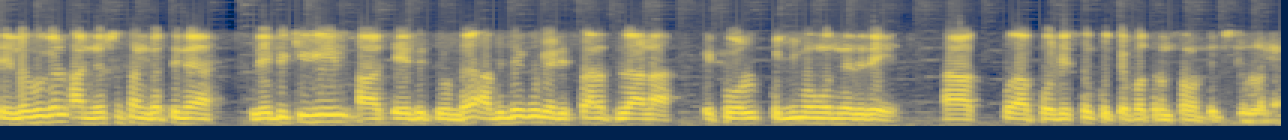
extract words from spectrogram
തെളിവുകൾ അന്വേഷണ സംഘത്തിന് ലഭിക്കുകയും ചെയ്തിട്ടുണ്ട്. അതിന്റെ കൂടി അടിസ്ഥാനത്തിലാണ് ഇപ്പോൾ കുഞ്ഞുമുഹമ്മദിനെതിരെ പോലീസ് കുറ്റപത്രം സമർപ്പിച്ചിട്ടുള്ളത്.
